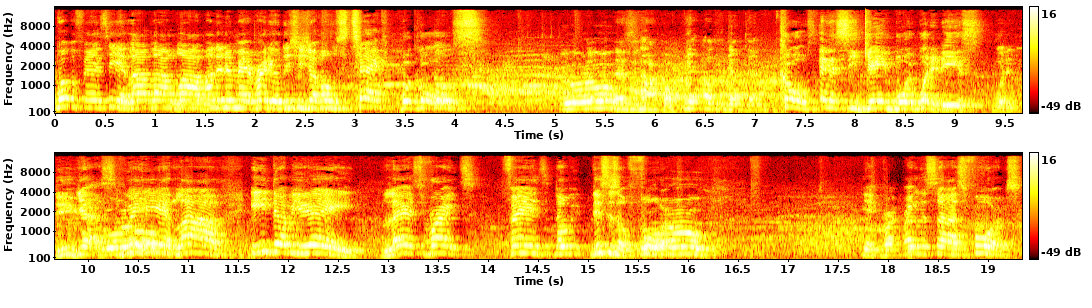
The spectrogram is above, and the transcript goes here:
Welcome fans here, live, live, live, under the mat radio. This is your host Tech. What Coles? This is my fault. Yeah, okay, go, go. Coles NSC Game Boy, what it is, what it is. Yes, we're here live. EWA, Last Rites, fans. Don't, this is a fork. Yeah, regular size forks,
